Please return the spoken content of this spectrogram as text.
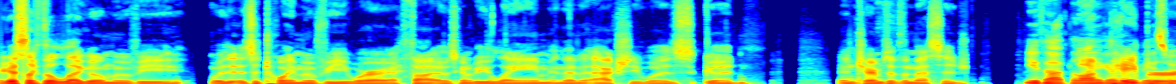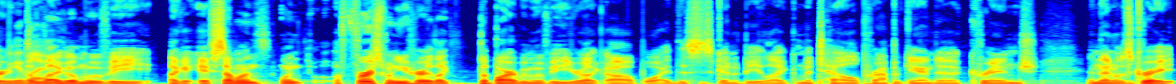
i guess like the lego movie was is a toy movie where i thought it was going to be lame and then it actually was good in terms of the message you thought the on Lego paper would be the lame. lego movie like if someone when first when you heard like the barbie movie you're like oh boy this is going to be like mattel propaganda cringe. And then it was great.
